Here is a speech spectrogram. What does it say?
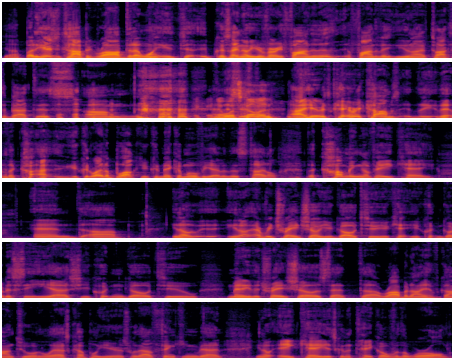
Yeah, but here's a topic, Rob, that I want you to because I know you're very fond of this, fond of it. You and I have talked about this. Um, I know what's is, coming. I uh, hear it. Here it comes. The, the, the, uh, you could write a book. You could make a movie out of this title, "The Coming of 8K," and uh, you know, you know, every trade show you go to, you can't, you couldn't go to CES, you couldn't go to many of the trade shows that uh, Rob and I have gone to over the last couple of years without thinking that you know 8K is going to take over the world.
